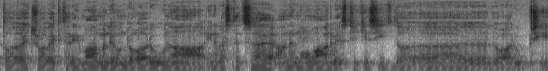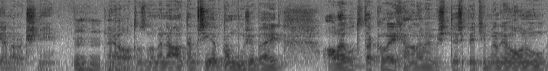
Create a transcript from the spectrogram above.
To je člověk, který má milion dolarů na investice a nebo má 200 tisíc do, eh, dolarů příjem roční. Mm-hmm. Jo, to znamená, ten příjem tam může být ale od takových, já nevím, 4-5 milionů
